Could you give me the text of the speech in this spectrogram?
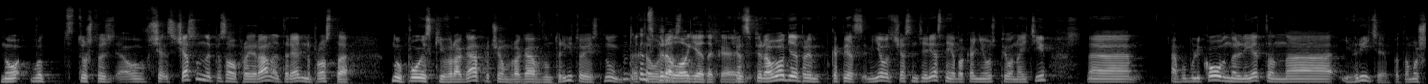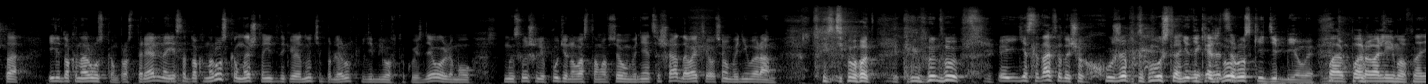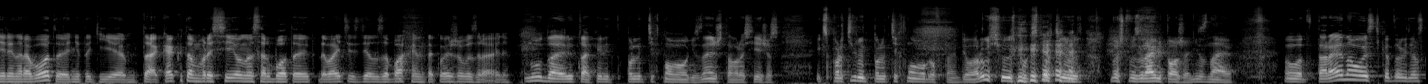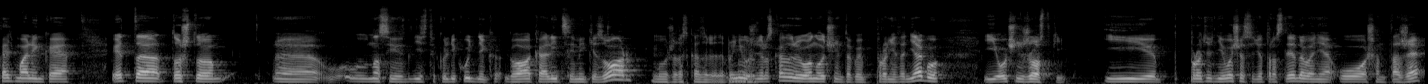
Но вот то, что щас- сейчас он написал про Иран, это реально просто, ну, поиски врага, причем врага внутри, то есть, ну, Ну, это конспирология ужасно. такая. Конспирология, прям капец. Мне вот сейчас интересно, я пока не успел найти, э, опубликовано ли это на иврите, потому что, или только на русском. Просто реально, если только на русском, значит, они такие, ну, типа, для русских дебилов такую сделали, мол, мы слышали, Путин у вас там во всем обвиняет США, давайте во всем обвиним Иран. То есть, вот, как бы, ну, если так, то это еще хуже, потому что они Мне такие, кажется, ну, русские дебилы. Пар- пару алимов наняли на работу, и они такие, так, как там в России у нас работает, давайте сделаем, забахаем такое же в Израиле. Ну да, или так, или политтехнологи. Знаешь, там Россия сейчас экспортирует политтехнологов, там, в Белоруссию экспортирует, может, в Израиль тоже, не знаю. Вот. Вторая новость, которую хотел сказать маленькая, это то, что э, у нас есть есть такой ликудник, глава коалиции Микки Зоар. Мы уже рассказывали да, про него. уже не рассказывали, он очень такой про Нетаньягу и очень жесткий. И против него сейчас идет расследование о шантаже.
